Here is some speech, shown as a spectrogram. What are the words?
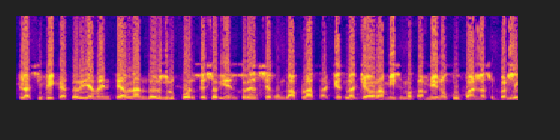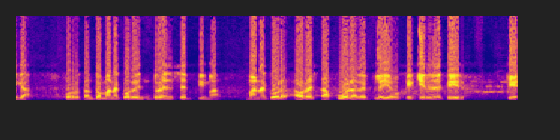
Clasificatoriamente hablando, el grupo RC Soria entró en segunda plaza, que es la que ahora mismo también ocupa en la Superliga. Por lo tanto, Manacor entró en séptima. Manacor ahora está fuera de playoff. ¿Qué quiere decir? Que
